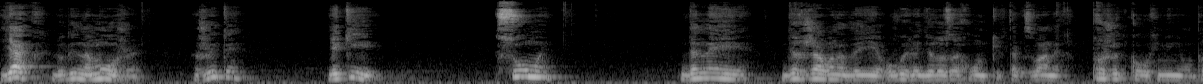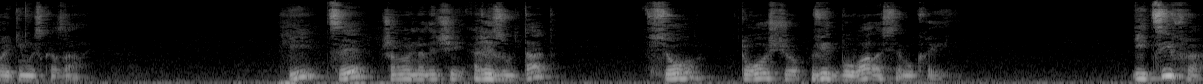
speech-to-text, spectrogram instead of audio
Як людина може жити, які суми для неї держава надає у вигляді розрахунків так званих прожиткових мінімум, про які ми сказали. І це, шановні глядачі, результат всього того, що відбувалося в Україні. І цифра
